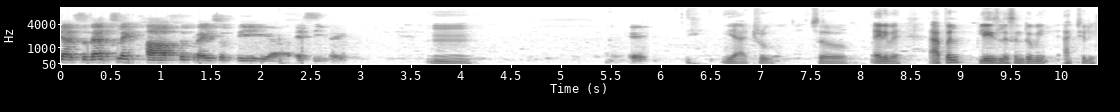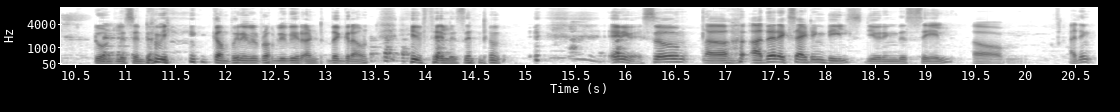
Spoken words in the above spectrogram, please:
Yeah, so that's like half the price of the uh, SE, right? Hmm. Okay. Yeah, true. So anyway, Apple, please listen to me. Actually, don't listen to me. Company will probably be run to the ground if they listen to me. anyway, so uh, other exciting deals during this sale. Um, I think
